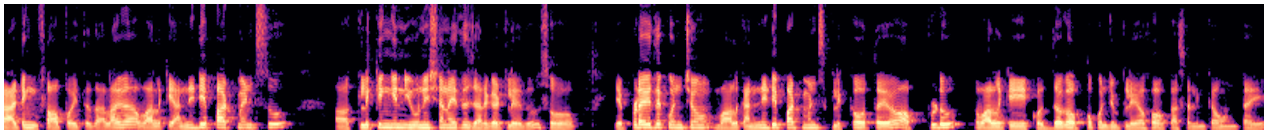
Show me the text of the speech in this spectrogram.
బ్యాటింగ్ ఫ్లాప్ అవుతుంది అలాగా వాళ్ళకి అన్ని డిపార్ట్మెంట్స్ క్లికింగ్ ఇన్ యూనిషన్ అయితే జరగట్లేదు. సో, ఎప్పుడైతే కొంచెం వాళ్ళకి అన్ని డిపార్ట్మెంట్స్ క్లిక్ అవుతాయో అప్పుడు వాళ్ళకి కొద్దిగా గొప్ప కొంచెం ప్లే ఆఫ్ అవకాశాలు ఇంకా ఉంటాయి.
